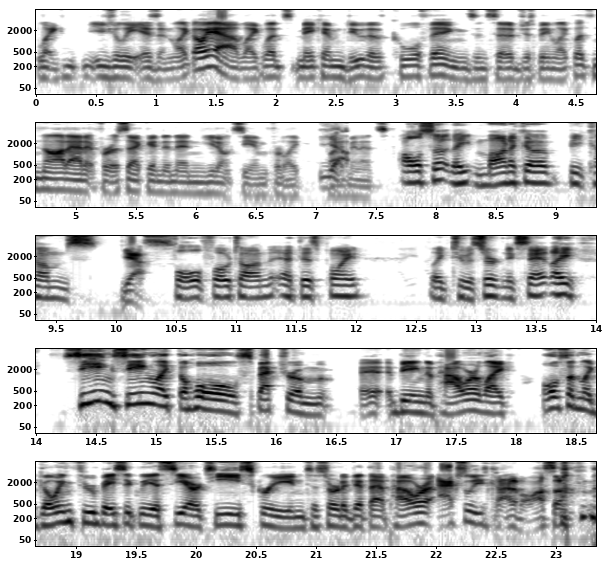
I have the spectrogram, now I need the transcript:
like usually isn't like oh yeah like let's make him do the cool things instead of just being like let's nod at it for a second and then you don't see him for like five Yeah. minutes Also, like Monica becomes yes full photon at this point, like to a certain extent. Like seeing seeing like the whole spectrum uh, being the power like all of a sudden like going through basically a crt screen to sort of get that power actually is kind of awesome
